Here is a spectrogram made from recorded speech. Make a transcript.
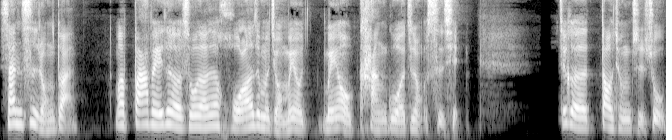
三次熔断。那巴菲特说的，他活了这么久，没有没有看过这种事情。这个道琼指数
